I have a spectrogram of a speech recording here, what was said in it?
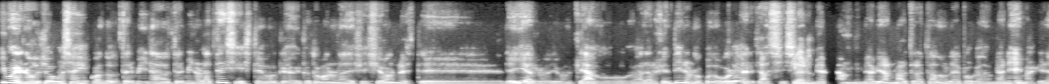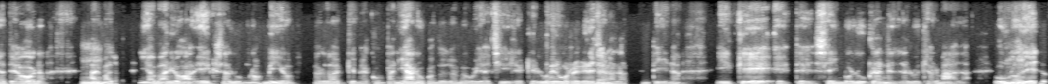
Y bueno, yo vos sabés que cuando termina, termino la tesis tengo que, tomar una decisión este, de hierro. Digo, ¿qué hago? A la Argentina no puedo volver. Ya sí, sí me, habían, maltratado en la época de Onganía, imagínate ahora. Además tenía varios ex alumnos míos ¿verdad? que me acompañaron cuando yo me voy a Chile, que luego regresan a la Argentina y que este, se involucran en la lucha armada. Uno de ellos,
